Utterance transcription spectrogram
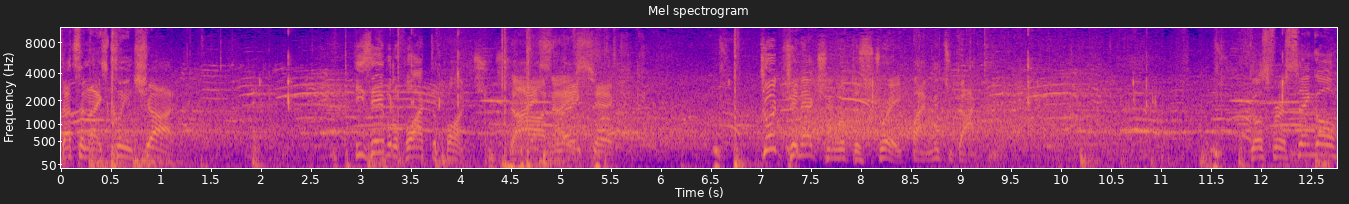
That's a nice clean shot. He's able to block the punch. Nice, Ah, leg kick. Good connection with the straight by Mizugaki. Goes for a single.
